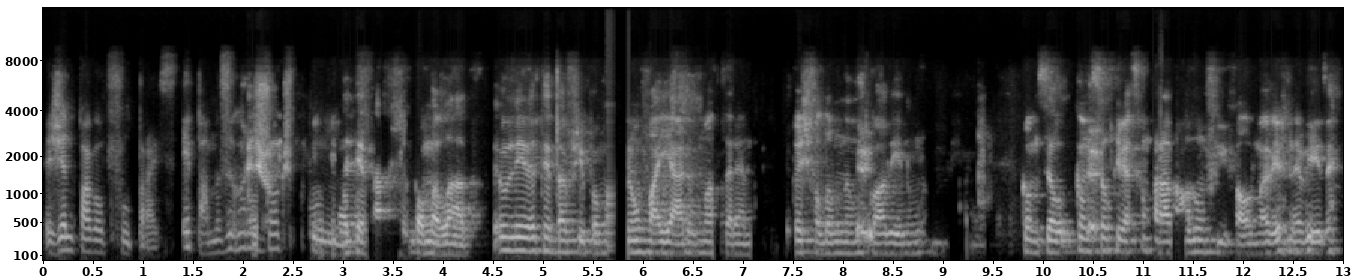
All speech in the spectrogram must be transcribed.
a gente paga o full price. Epá, mas agora jogos menino a pequeninos. fugir para o meu lado. O menino a tentar fugir para o meu lado. Não vaiar o Monster Hunter. Depois falou-me num código. Num... Como, se ele, como se ele tivesse comprado algum FIFA alguma vez na vida.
